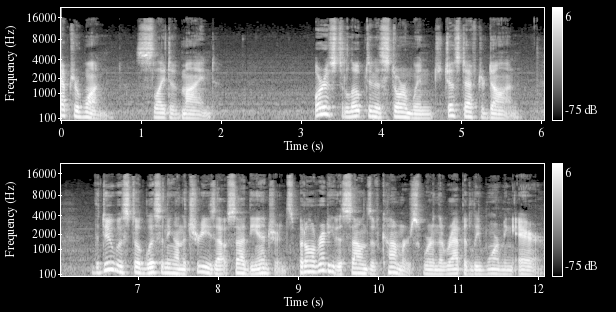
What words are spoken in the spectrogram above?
Chapter 1 Sleight of Mind Orest eloped into Stormwind just after dawn. The dew was still glistening on the trees outside the entrance, but already the sounds of commerce were in the rapidly warming air.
